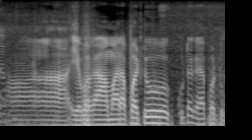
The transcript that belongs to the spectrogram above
हा ये बघा आम्हाला फटूक कुठं काय फटूक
